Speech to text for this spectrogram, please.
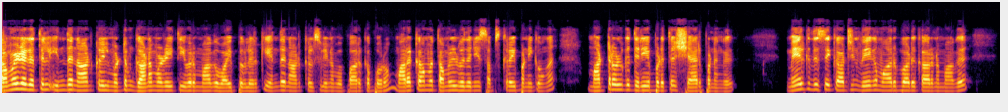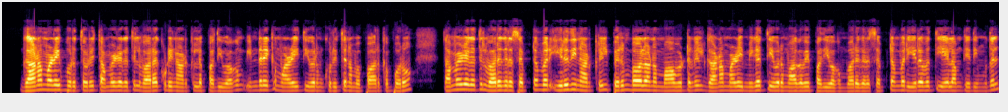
தமிழகத்தில் இந்த நாட்களில் மட்டும் கனமழை தீவிரமாக வாய்ப்புகள் இருக்கு. எந்த நாட்கள் சொல்லி நம்ம பார்க்க போறோம். மறக்காம தமிழ் விதனையை சப்ஸ்கிரைப் பண்ணிக்கோங்க. மற்றவர்களுக்கு தெரியப்படுத்த ஷேர் பண்ணுங்க. மேற்கு திசை காற்றின் வேக மாறுபாடு காரணமாக கனமழை பொறுத்தவரை தமிழகத்தில் வரக்கூடிய நாட்களில் பதிவாகும். இன்றைக்கு மழை தீவிரம் குறித்து நம்ம பார்க்க போறோம். தமிழகத்தில் வருகிற செப்டம்பர் இறுதி நாட்களில் பெரும்பாலான மாவட்டங்களில் கனமழை மிக தீவிரமாகவே பதிவாகும். வருகிற செப்டம்பர் 27ஆம் தேதி முதல்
